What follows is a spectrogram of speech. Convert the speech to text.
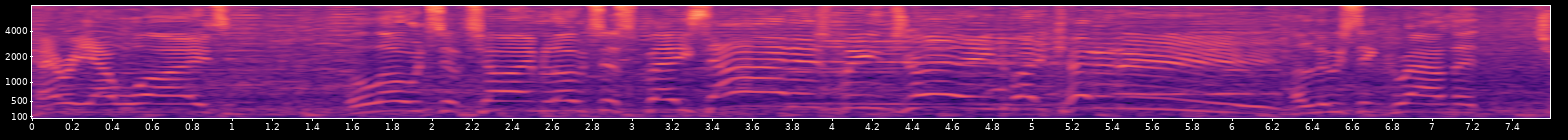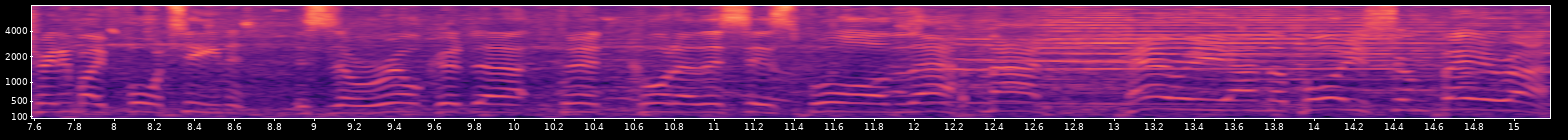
Perry out wide. Loads of time, loads of space, and Kennedy. A losing ground, they're trailing by 14. This is a real good uh, third quarter. This is for that man, Perry and the boys from Beira.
